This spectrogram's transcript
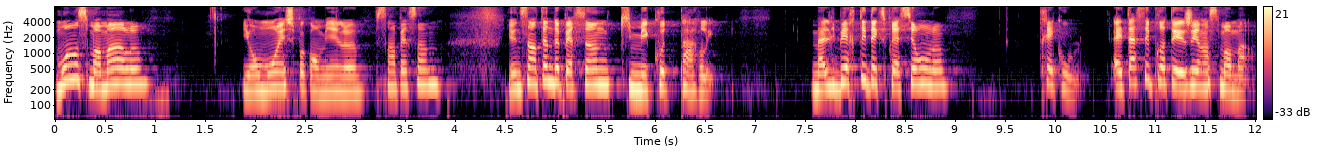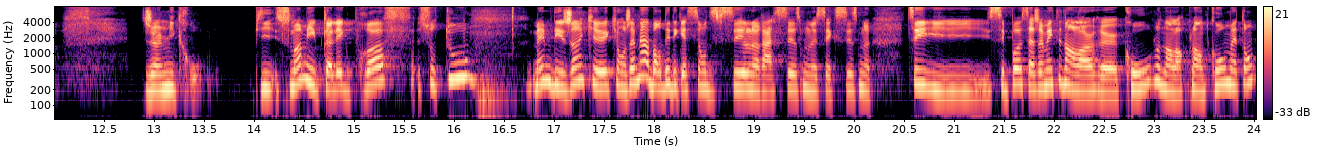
Moi, en ce moment, là, il y a au moins, je sais pas combien, là, 100 personnes? Il y a une centaine de personnes qui m'écoutent parler. Ma liberté d'expression, là, très cool. Elle est assez protégée en ce moment. J'ai un micro. Puis souvent, mes collègues profs, surtout même des gens qui n'ont jamais abordé des questions difficiles, le racisme, le sexisme, tu sais, ça n'a jamais été dans leur euh, cours, dans leur plan de cours, mettons.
